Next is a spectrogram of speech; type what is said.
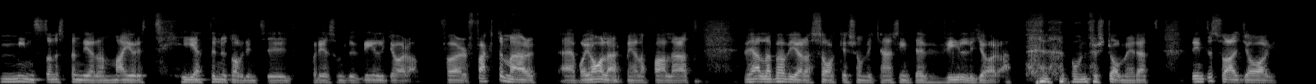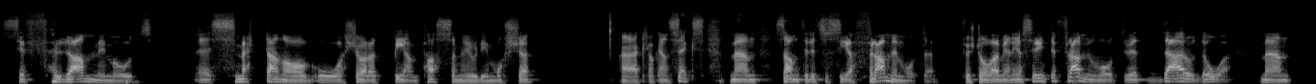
åtminstone spenderar majoriteten av din tid på det som du vill göra. För faktum är, eh, vad jag har lärt mig i alla fall, är att vi alla behöver göra saker som vi kanske inte vill göra. Om du förstår mig rätt. Det är inte så att jag ser fram emot eh, smärtan av att köra ett benpass som jag gjorde i morse eh, klockan sex. Men samtidigt så ser jag fram emot det. Förstår vad jag menar? Jag ser inte fram emot du vet, där och då, men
